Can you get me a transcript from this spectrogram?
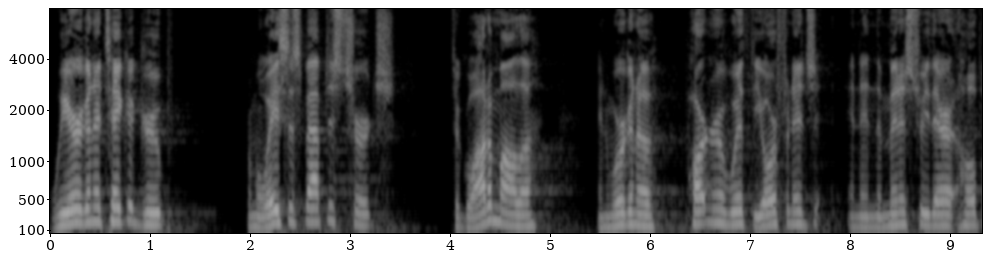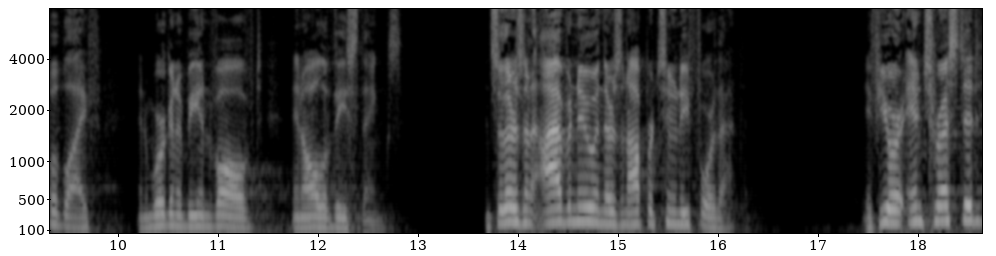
we are going to take a group from Oasis Baptist Church to Guatemala, and we're going to partner with the orphanage and in the ministry there at Hope of Life, and we're going to be involved in all of these things. And so there's an avenue and there's an opportunity for that. If you are interested,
